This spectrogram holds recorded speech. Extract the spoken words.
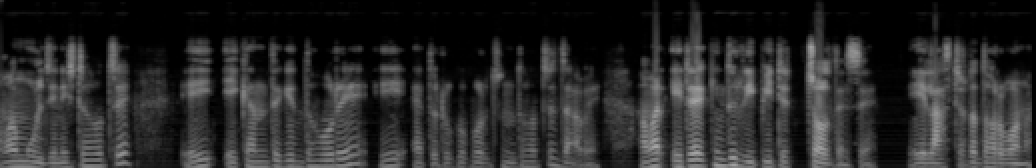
আমার মূল জিনিসটা হচ্ছে এই এখান থেকে ধরে এই এতটুকু পর্যন্ত হচ্ছে যাবে। আমার এটা কিন্তু রিপিটেড চলতেছে। এই লাস্টেরটা ধরবো না।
